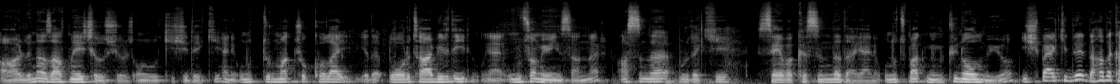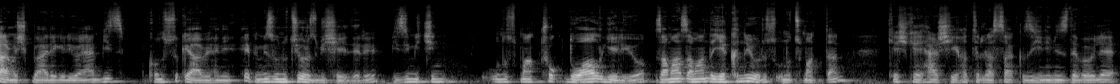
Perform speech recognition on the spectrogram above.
ağırlığını azaltmaya çalışıyoruz o kişideki. Hani unutturmak çok kolay ya da doğru tabir değil. Yani unutamıyor insanlar. Aslında buradaki S vakasında da yani unutmak mümkün olmuyor. İş belki de daha da karmaşık bir hale geliyor. Yani biz konuştuk ya abi hani hepimiz unutuyoruz bir şeyleri. Bizim için unutmak çok doğal geliyor. Zaman zaman da yakınıyoruz unutmaktan. Keşke her şeyi hatırlasak, zihnimizde böyle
